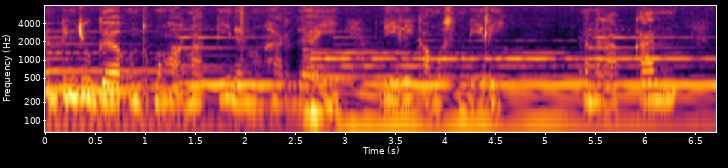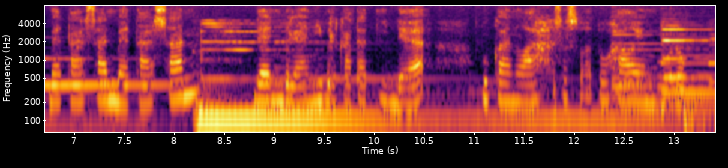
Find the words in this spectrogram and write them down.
penting juga untuk menghormati dan menghargai diri kamu sendiri. Menerapkan batasan-batasan dan berani berkata tidak bukanlah sesuatu hal yang buruk.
